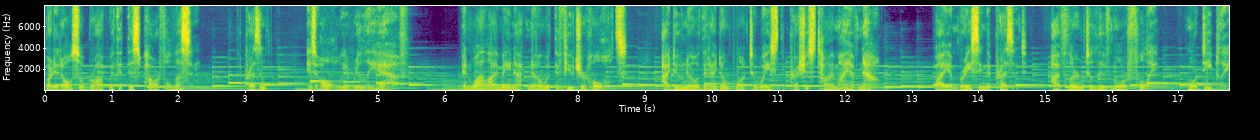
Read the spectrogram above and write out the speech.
but it also brought with it this powerful lesson. The present is all we really have. And while I may not know what the future holds, I do know that I don't want to waste the precious time I have now. By embracing the present, I've learned to live more fully, more deeply,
